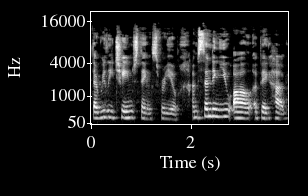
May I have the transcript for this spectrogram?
that really changed things for you. I'm sending you all a big hug.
